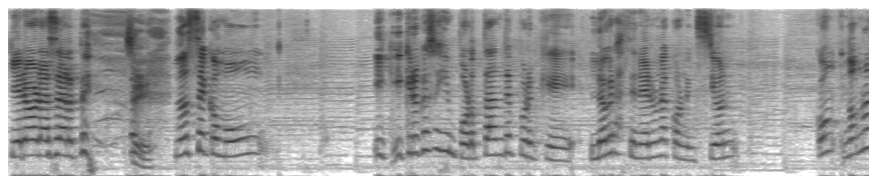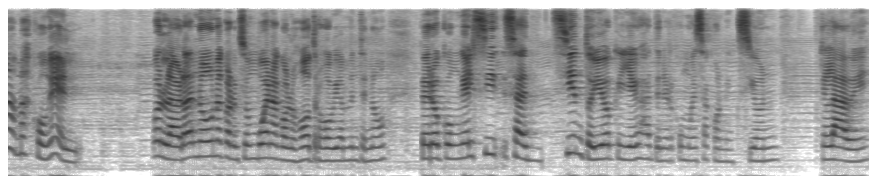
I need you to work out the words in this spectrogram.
Quiero abrazarte. Sí. no sé, como un... Y, creo que eso es importante porque logras tener una conexión con, no nada más con él. Bueno, la verdad no una conexión buena con los otros, obviamente no. Pero con él sí, o sea, siento yo que llegas a tener como esa conexión clave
